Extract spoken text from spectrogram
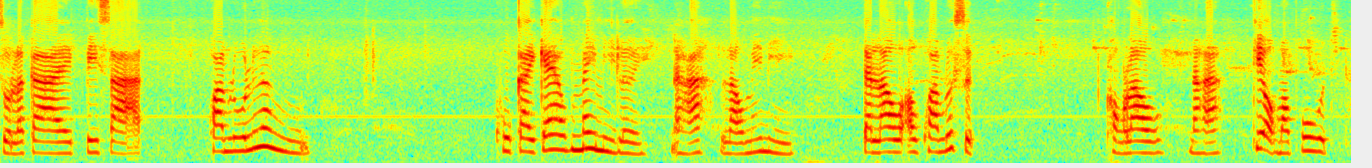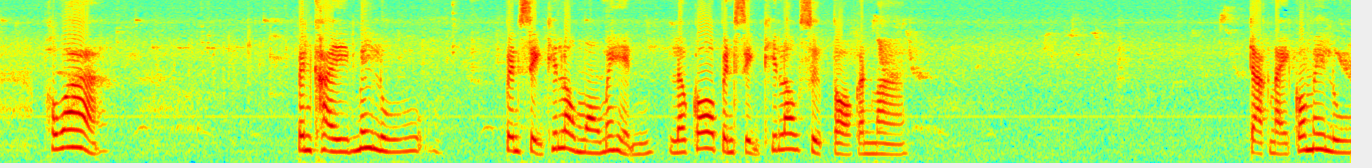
สุรกายปีศาจความรู้เรื่อง ครูกายแก้วไม่มีเลยนะคะ เราไม่มี แต่เราเอาความรู้สึกของเรานะคะ ที่ออกมาพูด เพราะว่า เป็นใครไม่รู้ เป็นสิ่งที่เรามองไม่เห็น แล้วก็เป็นสิ่งที่เล่าสืบต่อกันมา จากไหนก็ไม่รู้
